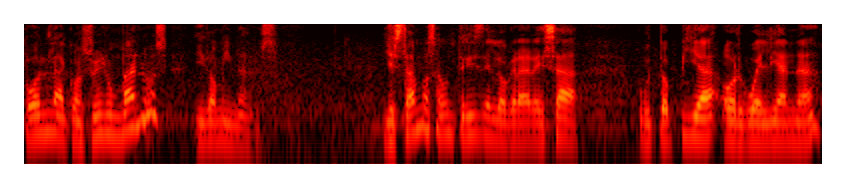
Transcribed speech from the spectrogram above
ponla a construir humanos y domínalos. Y estamos a un tris de lograr esa utopía orwelliana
